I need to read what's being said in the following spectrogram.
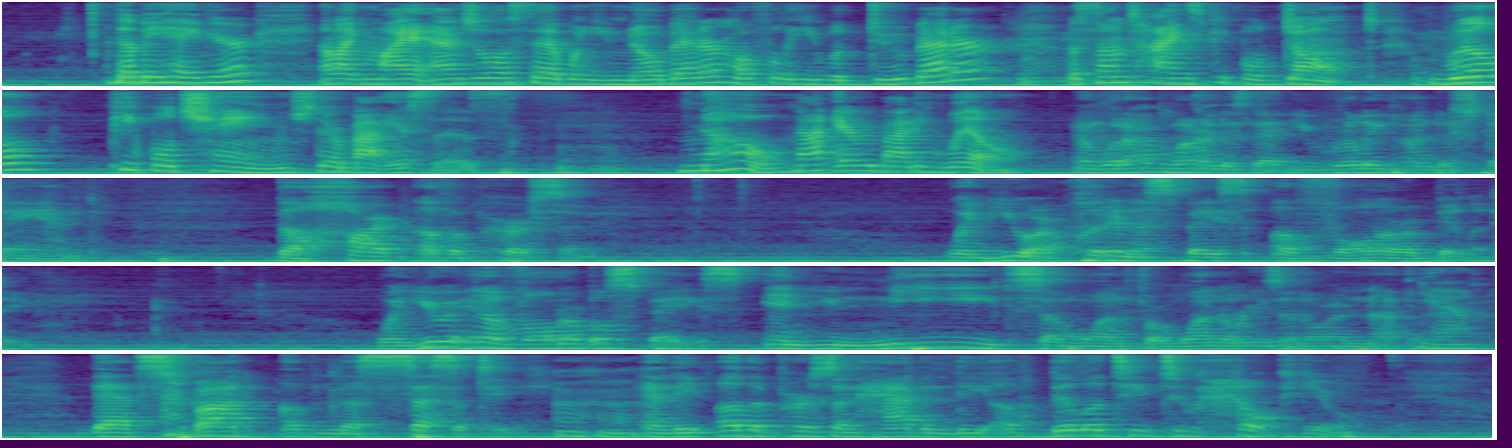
the behavior. And like Maya Angelou said, when you know better, hopefully you will do better. Mm-hmm. But sometimes people don't. Mm-hmm. Will people change their biases? Mm-hmm. No, not everybody will. And what I've learned is that you really understand the heart of a person when you are put in a space of vulnerability. When you're in a vulnerable space and you need someone for one reason or another. Yeah that spot of necessity mm-hmm. and the other person having the ability to help you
